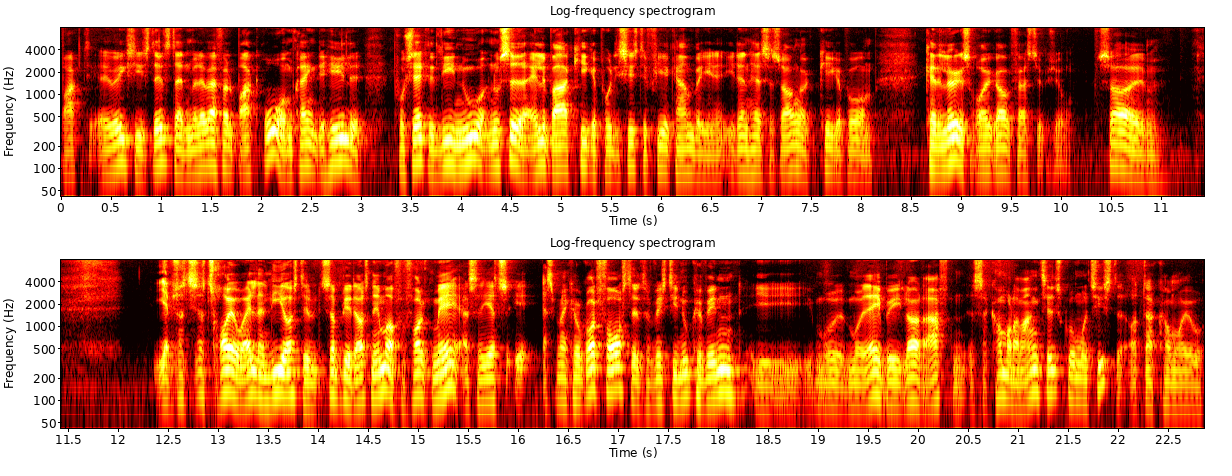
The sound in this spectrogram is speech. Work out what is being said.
bragt, jeg vil ikke sige stillstand, men det er i hvert fald bragt ro omkring det hele projektet lige nu, og nu sidder alle bare og kigger på de sidste fire kampe i, i den her sæson, og kigger på, om kan det lykkes at rykke op i første division. Så, øh, Jamen, så, så tror jeg jo alt andet lige også, det, så bliver det også nemmere for folk med. Altså, jeg, altså, man kan jo godt forestille sig, hvis de nu kan vinde i, mod, mod AB lørdag aften, så kommer der mange tilskuere mod Tiste, og der kommer jo,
